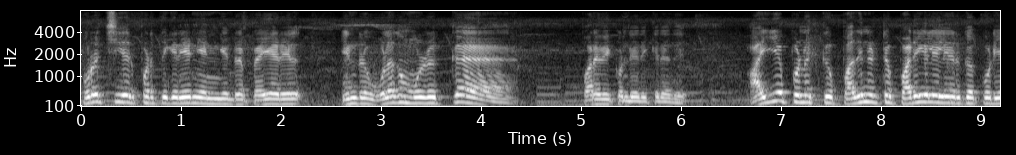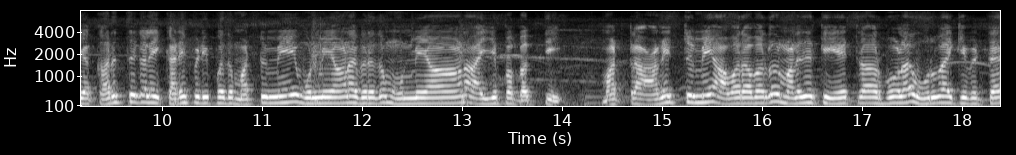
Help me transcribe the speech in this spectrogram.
புரட்சி ஏற்படுத்துகிறேன் என்கின்ற பெயரில் இன்று உலகம் முழுக்க பரவி கொண்டிருக்கிறது. ஐயப்பனுக்கு பதினெட்டு படிகளில் இருக்கக்கூடிய கருத்துக்களை கடைபிடிப்பது மட்டுமே உண்மையான விரதம் உண்மையான ஐயப்ப பக்தி. மற்ற அனைத்துமே அவரவர்கள் மனதிற்கு ஏற்றார் போல உருவாக்கிவிட்ட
